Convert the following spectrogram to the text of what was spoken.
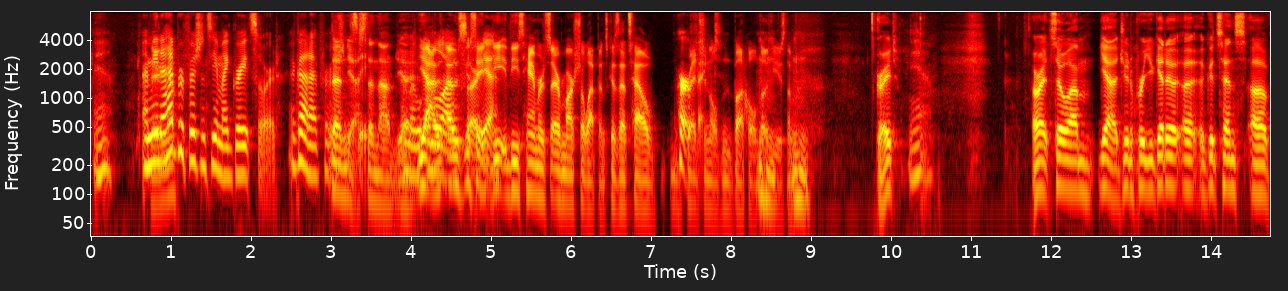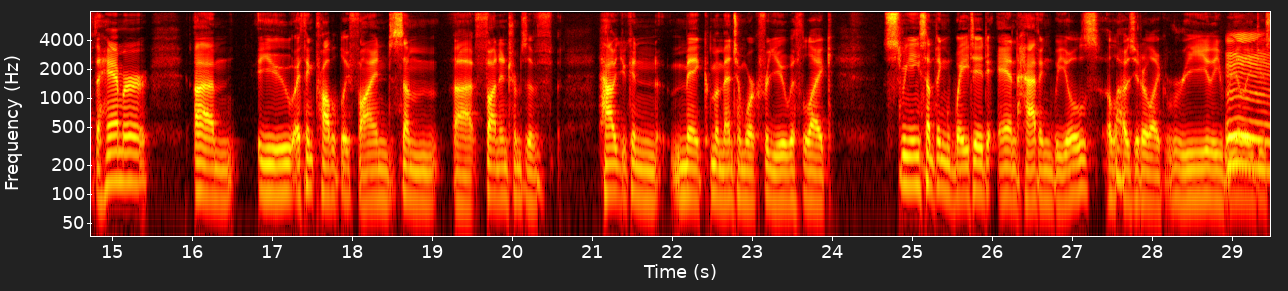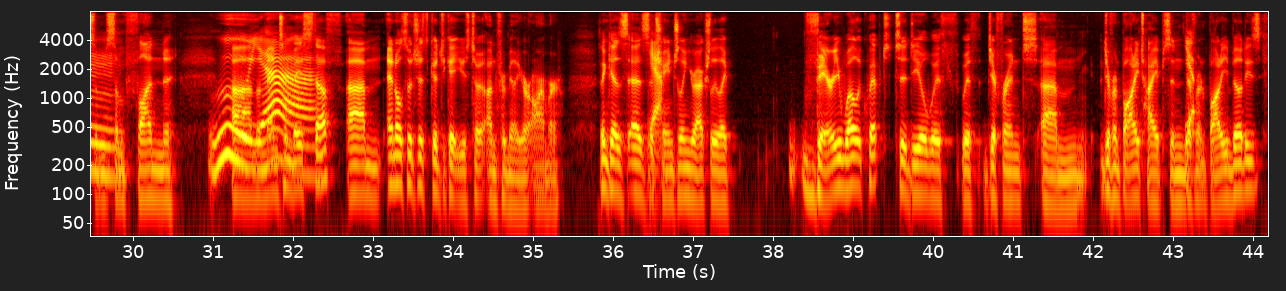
Yeah. I mean, I had proficiency in my great sword. I gotta have Then yes, then that yeah. Yeah, I, I was going to longsword, say yeah. the, these hammers are martial weapons because that's how Perfect. Reginald and Butthole both use them. Great. Yeah. All right, so um, yeah, Juniper, you get a, a, a good sense of the hammer. Um, you, I think, probably find some uh, fun in terms of how you can make momentum work for you with like swinging something weighted and having wheels allows you to like really, really do some some fun Ooh, uh, yeah. momentum based stuff. Um, and also, it's just good to get used to unfamiliar armor. I think as as a changeling, you're actually like very well equipped to deal with with different um, different body types and Yeah. different body abilities.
